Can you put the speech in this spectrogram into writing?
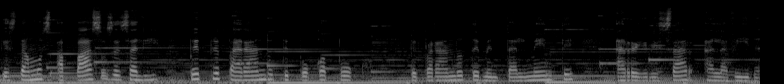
que estamos a pasos de salir, ve preparándote poco a poco, preparándote mentalmente a regresar a la vida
